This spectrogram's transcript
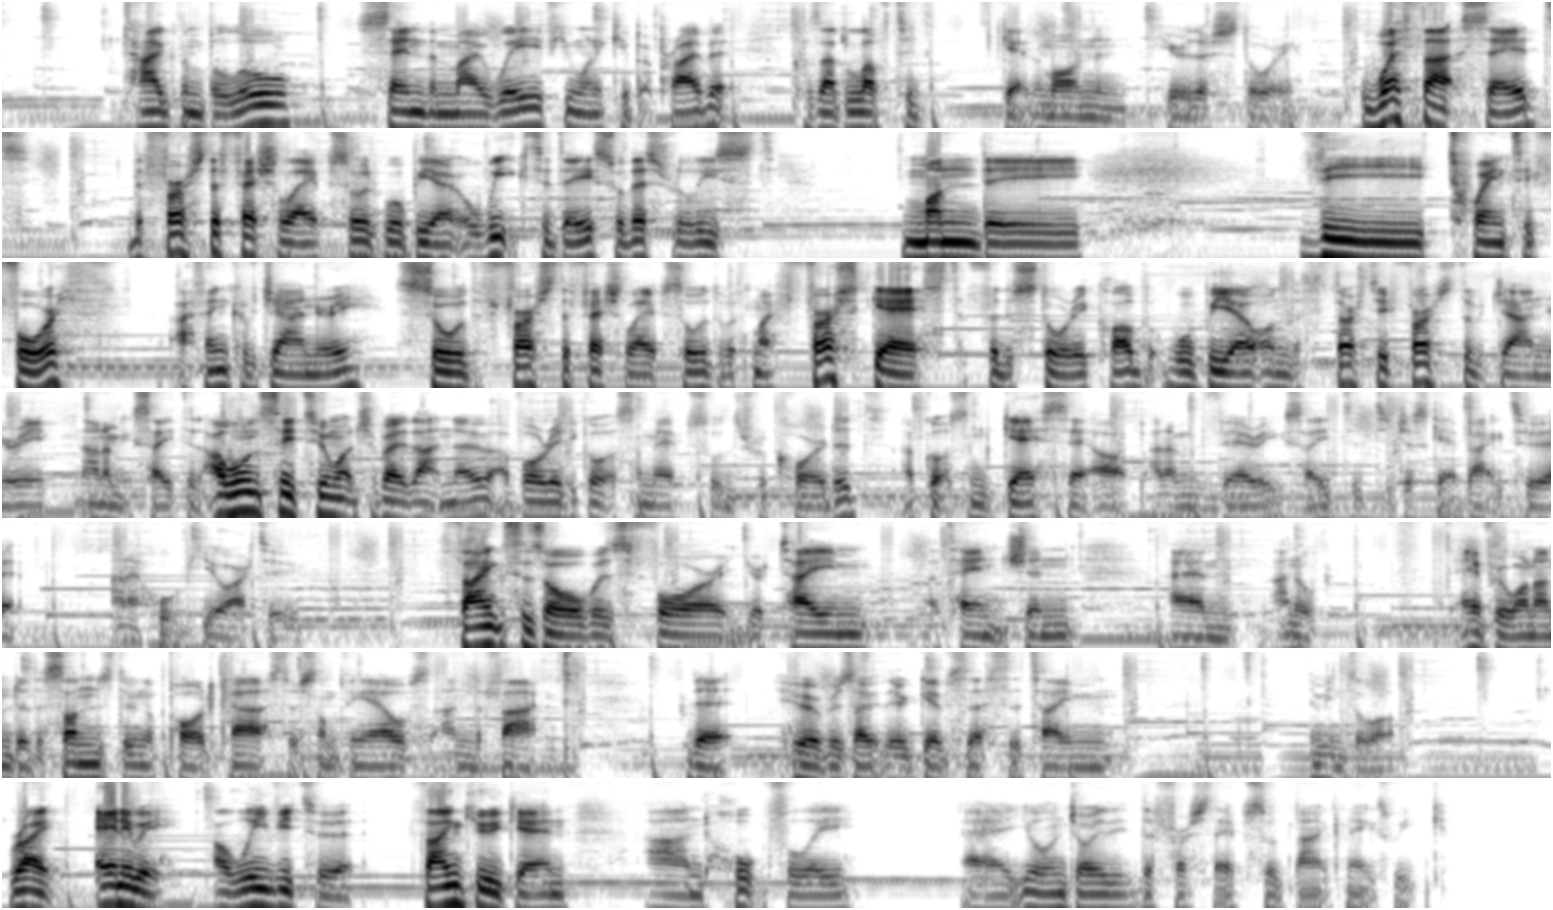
tag them below, send them my way if you want to keep it private, because I'd love to get them on and hear their story. With that said, the first official episode will be out a week today, so this released Monday, the 24th. I think, of January. So the first official episode with my first guest for the Story Club will be out on the 31st of January, and I'm excited. I won't say too much about that now. I've already got some episodes recorded, I've got some guests set up, and I'm very excited to just get back to it, and I hope you are too. Thanks as always for your time, attention. Um, I know everyone under the sun's doing a podcast or something else, and the fact that whoever's out there gives this the time, it means a lot. Right, anyway, I'll leave you to it. Thank you again, and hopefully, uh, you'll enjoy the first episode back next week.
